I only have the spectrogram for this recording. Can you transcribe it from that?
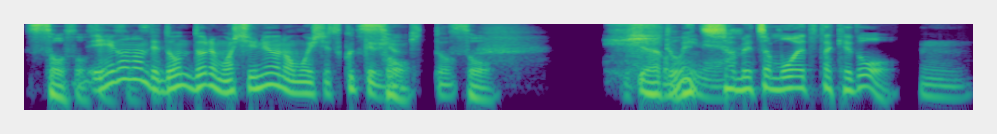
そうそう映画なんてどんどれも死ぬような思いして作ってるじゃん、きっと。そう。えい。めちゃめちゃ燃えてたけど、うん。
